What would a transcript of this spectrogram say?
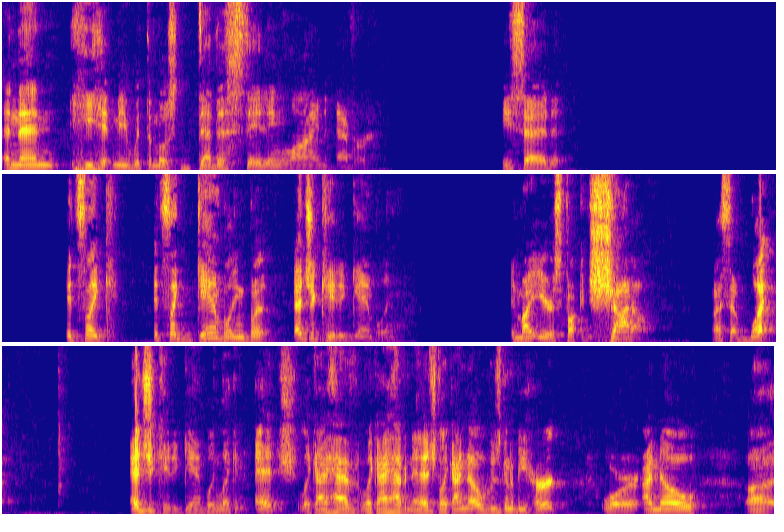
And then he hit me with the most devastating line ever. He said, it's like it's like gambling, but educated gambling. And my ears fucking shot up. I said, "What? Educated gambling? Like an edge? Like I have like I have an edge? Like I know who's going to be hurt, or I know uh,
